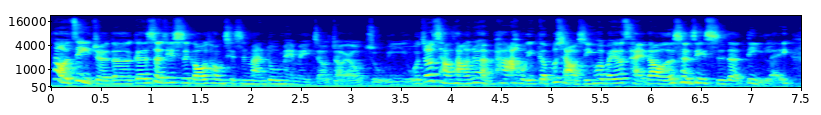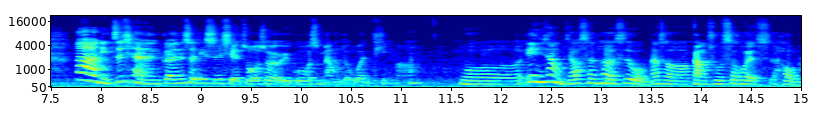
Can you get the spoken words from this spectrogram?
但我自己觉得跟设计师沟通其实蛮多眉眉角角要注意，我就常常就很怕我一个不小心会不会又踩到了设计师的地雷。那你之前跟设计师协作的时候有遇过什么样的问题吗？我印象比较深刻的是，我那时候刚出社会的时候，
